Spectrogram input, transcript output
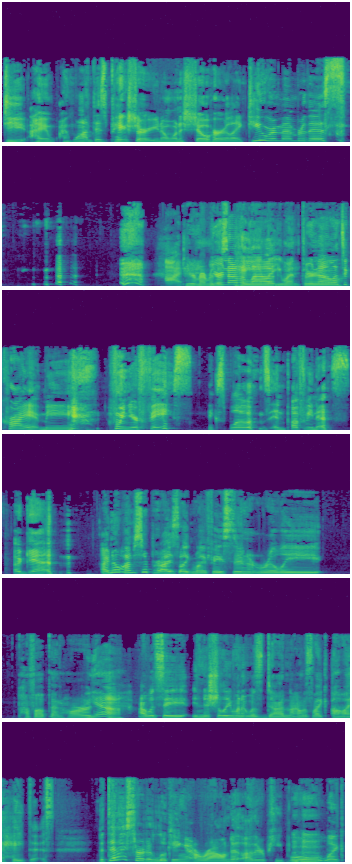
"Do you? I I want this picture. You know, I want to show her. Like, do you remember this?" I, Do you remember You're this not pain allowed- that you went through? you're not allowed to cry at me when your face explodes in puffiness again. I know. I'm surprised. Like my face didn't really puff up that hard. Yeah. I would say initially when it was done, I was like, "Oh, I hate this." But then I started looking around at other people, Mhm. like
